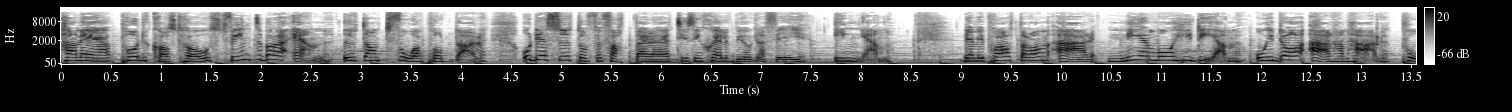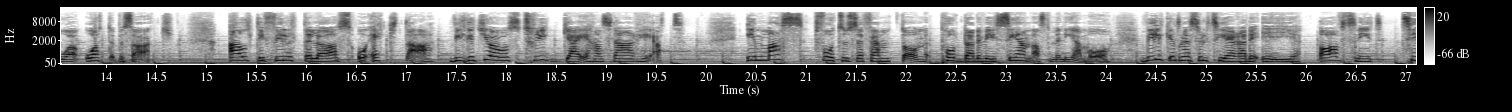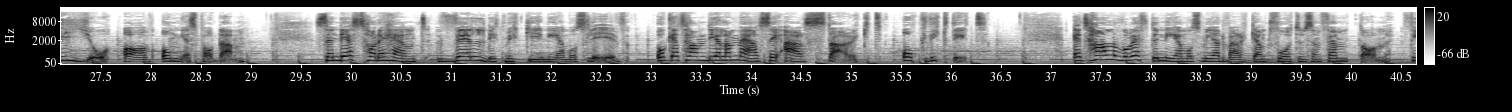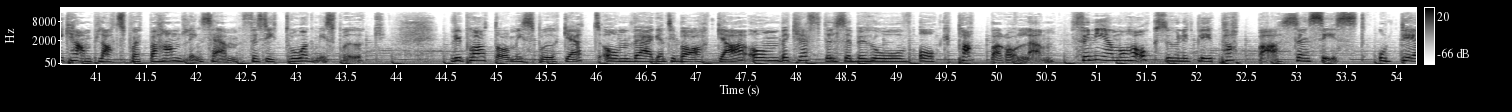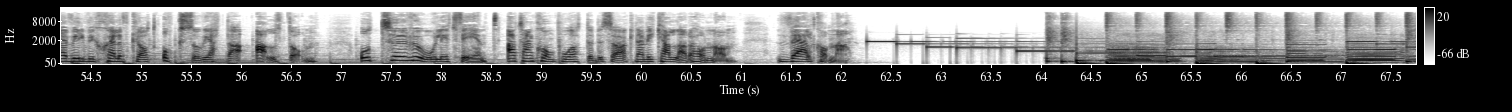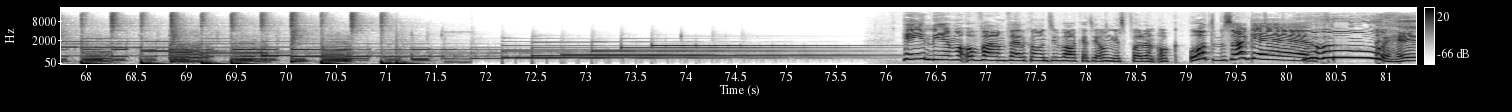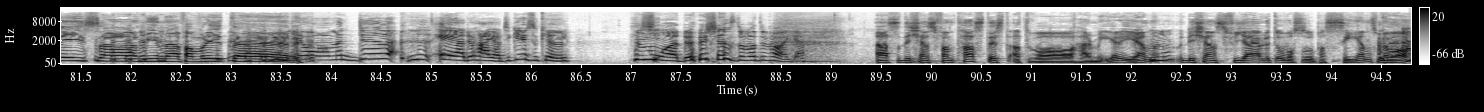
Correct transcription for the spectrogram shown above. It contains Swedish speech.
Han är podcast-host för inte bara en, utan två poddar och dessutom författare till sin självbiografi Ingen. Den vi pratar om är Nemo Hedén och idag är han här på återbesök. Alltid filterlös och äkta, vilket gör oss trygga i hans närhet. I mars 2015 poddade vi senast med Nemo, vilket resulterade i avsnitt 10 av Ångestpodden. Sen dess har det hänt väldigt mycket i Nemos liv och att han delar med sig är starkt och viktigt. Ett halvår efter Nemos medverkan 2015 fick han plats på ett behandlingshem för sitt drogmissbruk. Vi pratar om missbruket, om vägen tillbaka, om bekräftelsebehov och papparollen. För Nemo har också hunnit bli pappa sen sist och det vill vi självklart också veta allt om. Otroligt fint att han kom på återbesök när vi kallade honom. Välkomna! Nemo och varmt välkommen tillbaka till Ångestpodden och återbesöket! Woho! Hejsan mina favoriter! Ja men du, nu är du här. Jag tycker det är så kul. Hur mår du? Hur känns det att vara tillbaka? Alltså det känns fantastiskt att vara här med er igen. Det känns för jävligt att vara så pass sen som jag var.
